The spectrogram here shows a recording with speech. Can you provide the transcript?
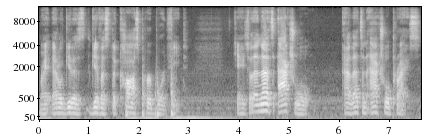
right? That'll get us give us the cost per board feet. Okay, so then that's actual, uh, that's an actual price.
